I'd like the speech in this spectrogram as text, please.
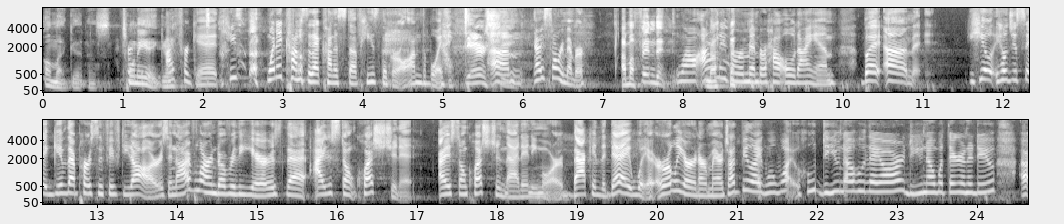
Oh my goodness, 28, girl. I forget. He's when it comes to that kind of stuff, he's the girl. I'm the boy. How dare she? Um, I just don't remember. I'm offended. Well, I don't even remember how old I am, but um, he'll he'll just say, "Give that person fifty dollars," and I've learned over the years that I just don't question it. I just don't question that anymore. Back in the day, earlier in our marriage, I'd be like, "Well, what? Who do you know who they are? Do you know what they're going to do? Uh,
